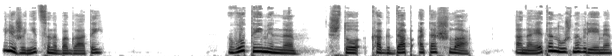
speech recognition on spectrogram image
или жениться на богатой. Вот именно, что когда б отошла, а на это нужно время.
